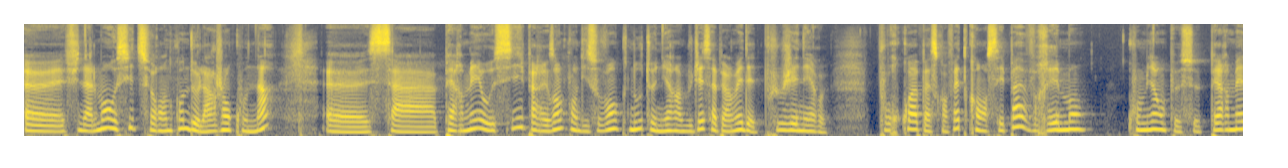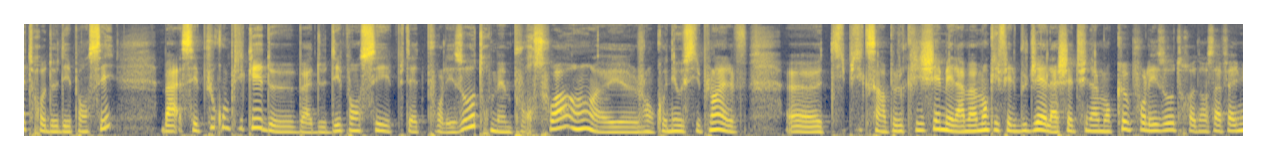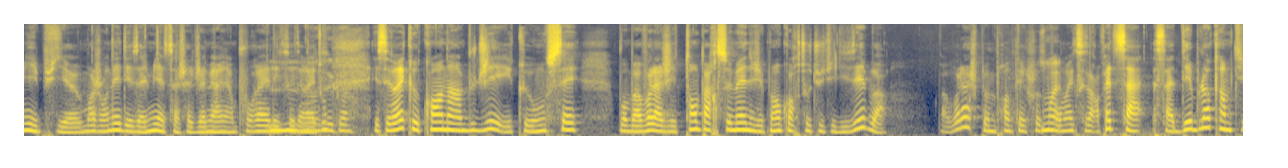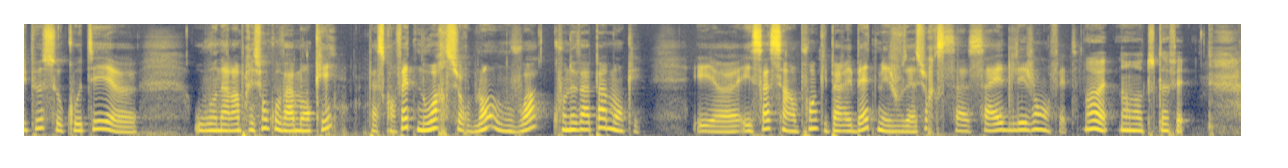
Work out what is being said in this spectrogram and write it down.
intéressant. Finalement aussi de se rendre compte de l'argent qu'on a, ça permet aussi, par exemple, on dit souvent que nous, tenir un budget, ça permet d'être plus généreux. Pourquoi? Parce qu'en fait, quand on ne sait pas vraiment combien on peut se permettre de dépenser, bah, c'est plus compliqué de, bah, de dépenser peut-être pour les autres, même pour soi. hein. Euh, J'en connais aussi plein. Elle, euh, typique, c'est un peu le cliché, mais la maman qui fait le budget, elle achète finalement que pour les autres dans sa famille. Et puis euh, moi, j'en ai des amis, elle s'achète jamais rien pour elle, etc. Mhm, et ouais, tout. Et c'est vrai que quand on a un budget et qu'on sait, bon bah voilà, j'ai tant par semaine j'ai pas encore tout utilisé, bah, bah voilà, je peux me prendre quelque chose Ouais. pour moi, etc. En fait, ça, ça débloque un petit peu ce côté où on a l'impression qu'on va manquer, parce qu'en fait, noir sur blanc, on voit qu'on ne va pas manquer. Et, euh, et ça, c'est un point qui paraît bête, mais je vous assure que ça, ça aide les gens, en fait. Ouais, non, non, tout à fait.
